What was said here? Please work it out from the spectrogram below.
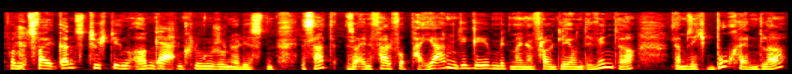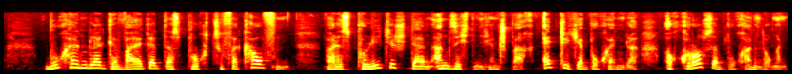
Von zwei ganz tüchtigen, ordentlichen, ja. klugen Journalisten. Es hat so einen Fall vor ein paar Jahren gegeben mit meinem Freund Leon de Winter. Da haben sich Buchhändler Buchhändler geweigert, das Buch zu verkaufen, weil es politisch deren Ansichten nicht entsprach. Etliche Buchhändler, auch große Buchhandlungen.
